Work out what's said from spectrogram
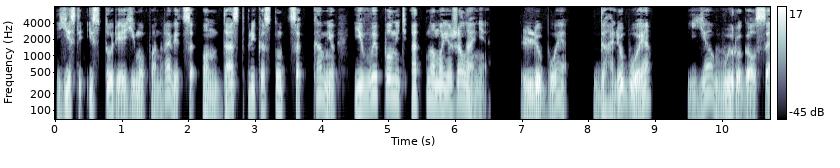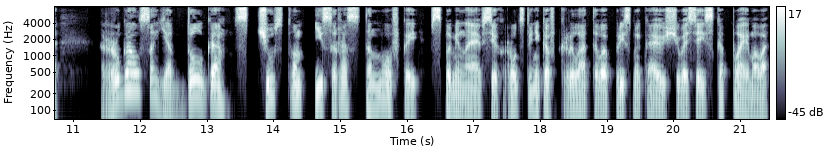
Если история ему понравится, он даст прикоснуться к камню и выполнить одно мое желание». «Любое?» «Да, любое». Я выругался. Ругался я долго, с чувством и с расстановкой, вспоминая всех родственников крылатого присмыкающегося ископаемого.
